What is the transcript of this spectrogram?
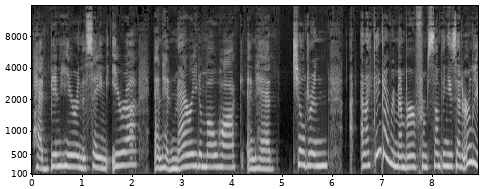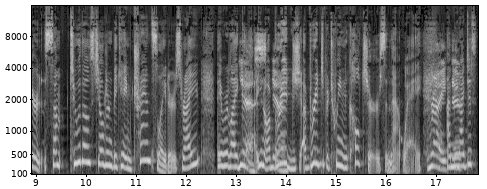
had been here in the same era and had married a Mohawk and had children? And I think I remember from something you said earlier, some two of those children became translators, right? They were like, yes, you know, a yeah. bridge, a bridge between cultures in that way. Right. I mean, I just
